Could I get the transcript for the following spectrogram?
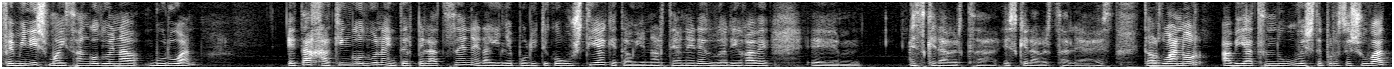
feminismoa izango duena buruan, eta jakingo duena interpelatzen eragile politiko guztiak eta hoien artean ere dudari gabe eh, ezkera bertza, ezkera bertzalea, ez? Eta orduan hor abiatzen dugu beste prozesu bat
